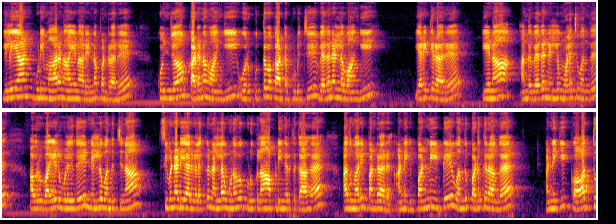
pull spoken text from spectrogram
இளையான்குடி மாற நாயனார் என்ன பண்ணுறாரு கொஞ்சம் கடனை வாங்கி ஒரு குத்தவ காட்டை பிடிச்சி வித நெல்லை வாங்கி இறைக்கிறாரு. ஏன்னா அந்த வித நெல் முளைச்சி வந்து அவர் வயல் உழுது நெல் வந்துச்சுன்னா சிவனடியார்களுக்கு நல்ல உணவு கொடுக்கலாம் அப்படிங்கிறதுக்காக அது மாதிரி பண்ணுறாரு அன்னைக்கு பண்ணிட்டு வந்து படுக்கிறாங்க. அன்னைக்கு காற்று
